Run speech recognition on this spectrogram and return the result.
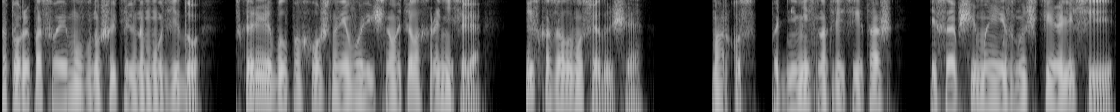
который по своему внушительному виду скорее был похож на его личного телохранителя, и сказал ему следующее. «Маркус, поднимись на третий этаж и сообщи моей внучке Алисии,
